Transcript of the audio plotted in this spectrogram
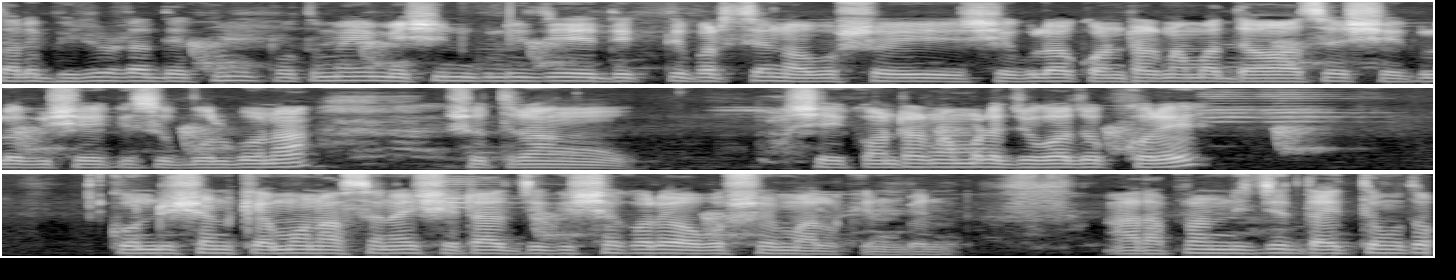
তাহলে ভিডিওটা দেখুন। প্রথমে এই মেশিনগুলি যে দেখতে পাচ্ছেন অবশ্যই সেগুলো কন্ট্যাক্ট নাম্বার দেওয়া আছে, সেগুলো বিষয়ে কিছু বলব না। সুতরাং সেই কন্ট্যাক্ট নাম্বারে যোগাযোগ করে কন্ডিশন কেমন আছে নাই সেটা জিজ্ঞাসা করে অবশ্যই মাল কিনবেন। আর আপনার নিজের দায়িত্ব মতো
